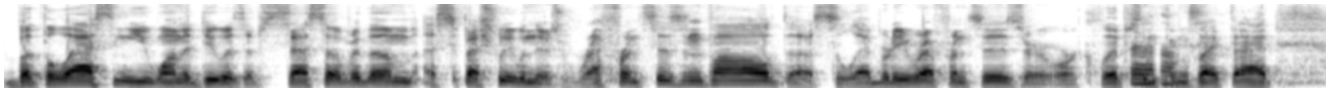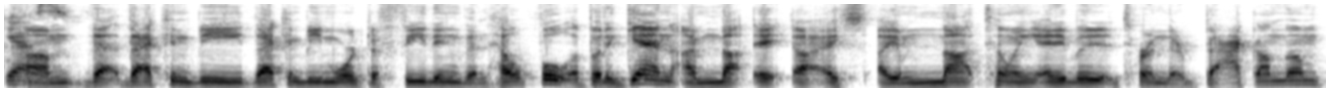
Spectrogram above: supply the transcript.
but the last thing you want to do is obsess over them, especially when there's references involved, uh, celebrity references or, or clips and uh-huh. things like that. Yes. Um, that that can be that can be more defeating than helpful. But again, I'm not I, I am not telling anybody to turn their back on them.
